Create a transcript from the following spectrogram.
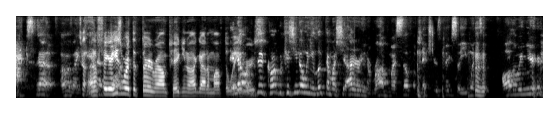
Accept. I was like, So yeah, I figure he's worth the third round pick. You know, I got him off the And that was waivers. good because you know when you looked at my shit, I already robbed myself of next year's pick, so you went to the following year.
